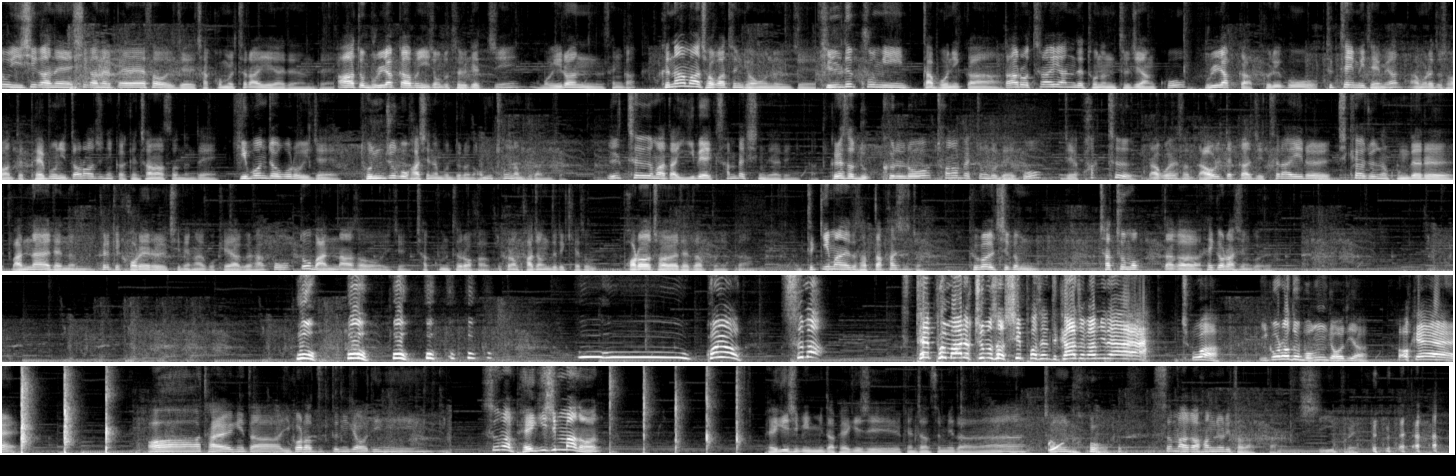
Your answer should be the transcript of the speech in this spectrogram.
또 이 시간에 시간을 빼서 이제 작품을 트라이 해야 되는데. 아 또 물약값은 이 정도 들겠지? 뭐 이런 생각? 그나마 저 같은 경우는 이제 길드 쿰이다 보니까 따로 트라이 하는데 돈은 들지 않고 물약값 그리고 득템이 되면 아무래도 저한테 배분이 떨어지니까 괜찮았었는데 기본적으로 이제 돈 주고 가시는 분들은 엄청난 부담이죠 1트마다 200, 300씩 내야 되니까. 그래서 누클로 1500 정도 내고 이제 확트라고 해서 나올 때까지 트라이를 시켜주는 공대를 만나야 되는 그렇게 거래를 진행하고 계약을 하고 또 만나서 이제 작품 들어가고 그런 과정들이 계속 벌어져야 되다 보니까 듣기만 해도 답답하시죠. 그걸 지금 자투 먹다가 해결하신 거예요. 오! 오! 오! 오! 오! 오! 오! 과연 스마 스태프 마력 주문서 10% 가져갑니다. 좋아. 이거라도 먹은 게 어디야? 오케이. 아 다행이다. 이거라도 뜬 게 어디니? 스마 120만 원. 120입니다. 120 괜찮습니다. 정보 스마가 확률이 더 낮다. 씨브레.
